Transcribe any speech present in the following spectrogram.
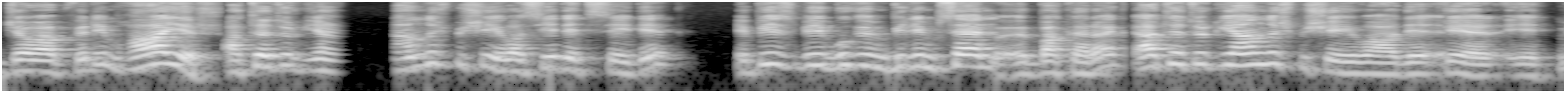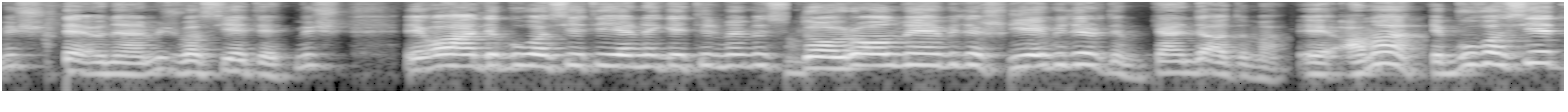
cevap vereyim. Hayır. Atatürk yanlış bir şey vasiyet etseydi e biz bir bugün bilimsel e, bakarak Atatürk yanlış bir şeyi vaade şey etmiş, de önermiş, vasiyet etmiş. E o halde bu vasiyeti yerine getirmemiz doğru olmayabilir diyebilirdim kendi adıma. E ama e, bu vasiyet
